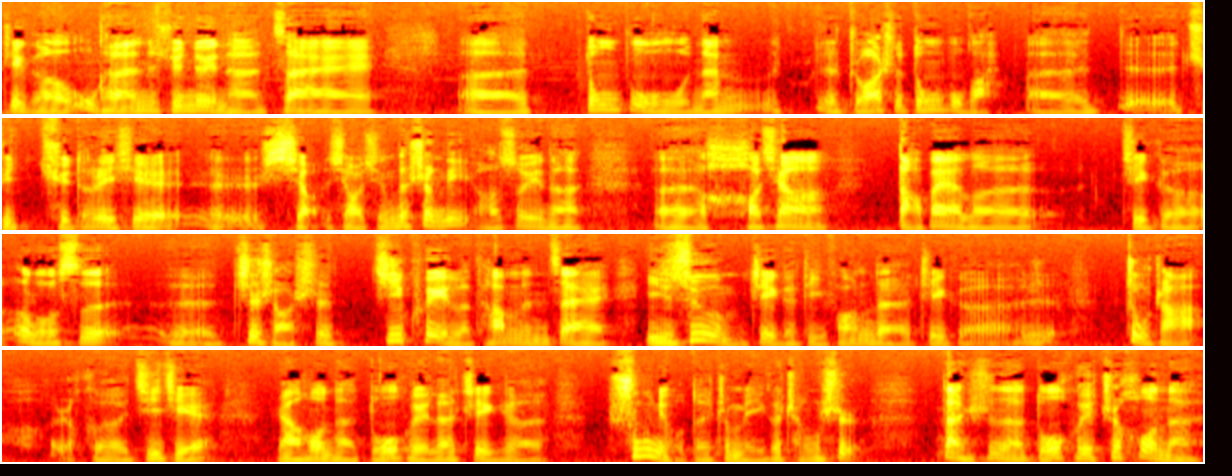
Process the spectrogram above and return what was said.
这个乌克兰的军队呢在呃，东部南主要是东部吧，呃呃，取取得了一些呃小小型的胜利啊，所以呢，呃，好像打败了这个俄罗斯，呃，至少是击溃了他们在 i z u m 这个地方的这个驻扎和集结，然后呢，夺回了这个枢纽的这么一个城市。但是呢，夺回之后呢，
